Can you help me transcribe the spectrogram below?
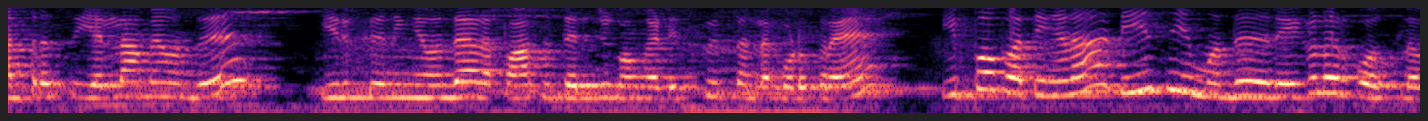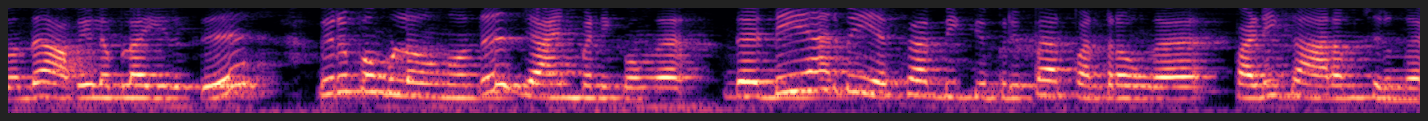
அட்ரஸ் எல்லாமே வந்து இருக்குது நீங்கள் வந்து அதை பார்த்து தெரிஞ்சுக்கோங்க. டிஸ்கிரிப்ஷனில் கொடுக்குறேன். இப்போ பார்த்தீங்கன்னா டிசிஎம் வந்து ரெகுலர் கோர்ஸில் வந்து அவைலபிளாக இருக்குது விருப்பம் உள்ளவங்க வந்து ஜாயின் பண்ணிக்கோங்க. இந்த டிஆர்பி எஸ்ஆர்பிக்கு ப்ரிப்பேர் பண்ணுறவங்க படிக்க ஆரம்பிச்சிருங்க.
